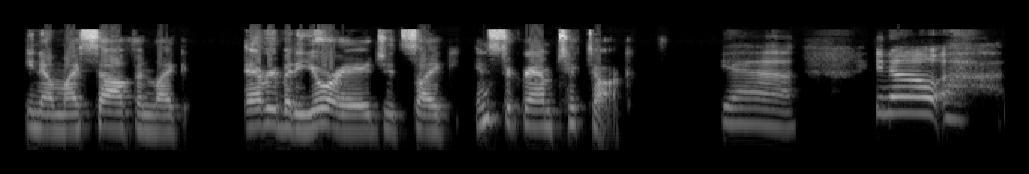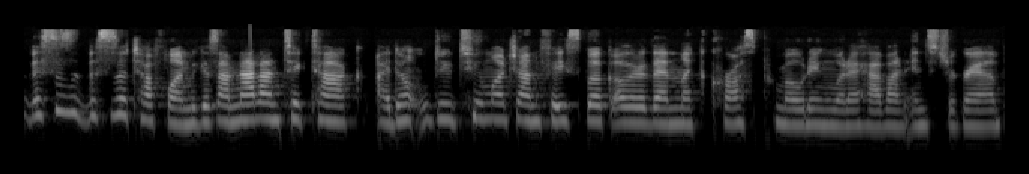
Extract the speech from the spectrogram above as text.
you know myself and like everybody your age, it's like Instagram, TikTok. Yeah. You know, this is this is a tough one because I'm not on TikTok. I don't do too much on Facebook other than like cross promoting what I have on Instagram.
